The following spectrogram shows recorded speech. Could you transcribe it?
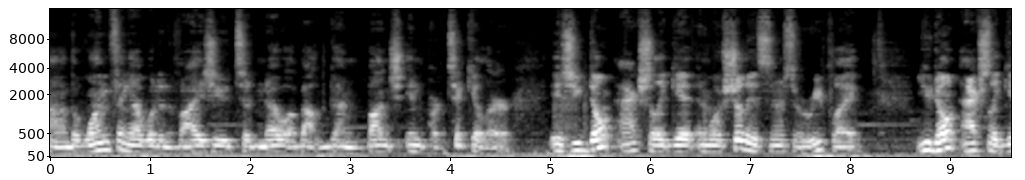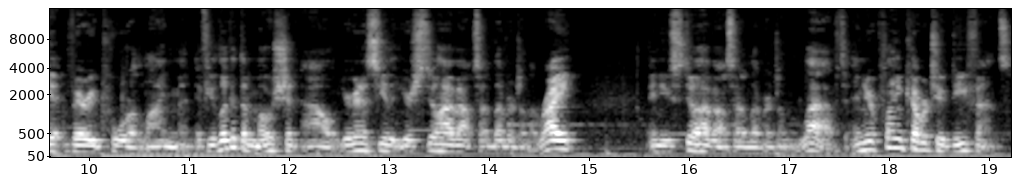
Uh, the one thing I would advise you to know about Gun Bunch in particular is you don't actually get, and we'll show this in a replay, you don't actually get very poor alignment. If you look at the motion out, you're going to see that you still have outside leverage on the right, and you still have outside leverage on the left, and you're playing cover two defense.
